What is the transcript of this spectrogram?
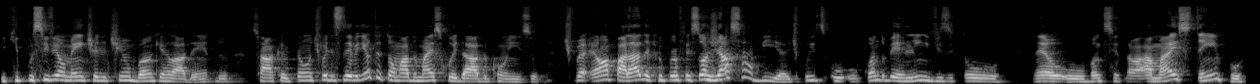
e que possivelmente ele tinha um bunker lá dentro, saca? Então, tipo, eles deveriam ter tomado mais cuidado com isso. Tipo, é uma parada que o professor já sabia. Tipo, isso, o, o- quando Berlim visitou né, o, o Banco Central há mais tempo,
